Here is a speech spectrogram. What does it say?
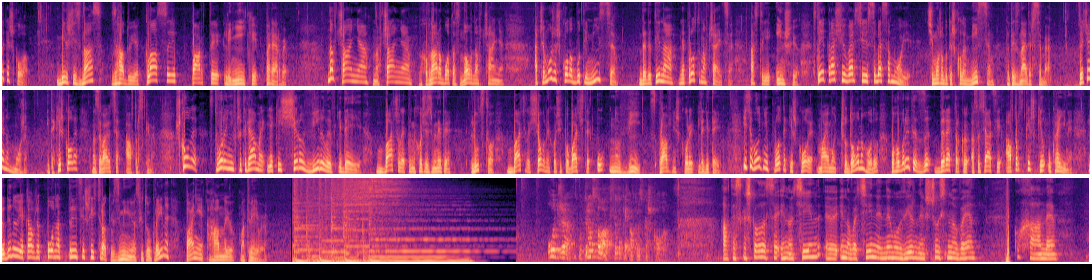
Таке школа? Більшість з нас згадує класи, парти, лінійки, перерви. Навчання, навчання, виховна робота, знов навчання. А чи може школа бути місцем, де дитина не просто навчається, а стає іншою, стає кращою версією себе самої? Чи може бути школа місцем, де ти знайдеш себе? Звичайно, може. І такі школи називаються авторськими. Школи, створені вчителями, які щиро вірили в ідеї, бачили, як вони хочуть змінити людство, бачили, що вони хочуть побачити у новій справжній школі для дітей. І сьогодні про такі школи маємо чудову нагоду поговорити з директоркою Асоціації авторських шкіл України, людиною, яка вже понад 36 років змінює освіту України, пані Ганною Матвієвою. Отже, у трьох словах, що таке авторська школа? Авторська школа це інноваційне, е, інноваційне, неймовірне, щось нове, кохане.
